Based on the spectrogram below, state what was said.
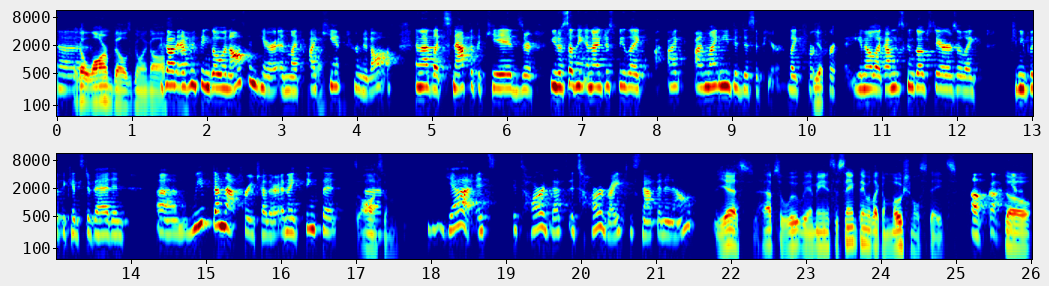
uh, Like alarm bells going off. I got everything going off in here and like I can't turn it off. And I'd like snap at the kids or you know something and I'd just be like I I might need to disappear like for Yep. for you know like I'm just going to go upstairs or like can you put the kids to bed and um, we've done that for each other and I think that It's awesome. Yeah it's it's hard that's it's hard right to snap in and out. Yes, absolutely. I mean, it's the same thing with like emotional states. Oh god. So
